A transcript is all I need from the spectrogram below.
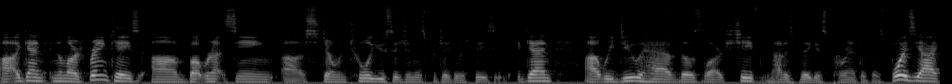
uh, again, in a large brain case, um, but we're not seeing stone tool usage in this particular species. Again, we do have those large teeth, not as big as Paranthropus boisei,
